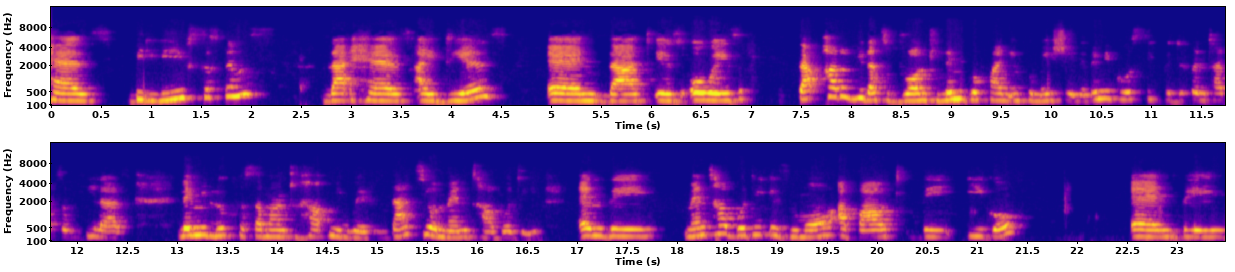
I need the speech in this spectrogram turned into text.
has belief systems, that has ideas, and that is always that part of you that's drawn to let me go find information and let me go seek the different types of healers. Let me look for someone to help me with. That's your mental body. And the mental body is more about the ego and the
